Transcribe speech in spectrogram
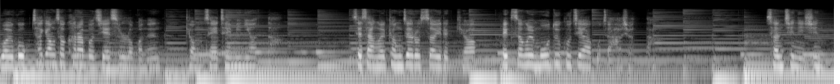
월곡 차경석 할아버지의 슬로건은 경세 재민이었다. 세상을 경제로서 일으켜 백성을 모두 구제하고자 하셨다. 선친이신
